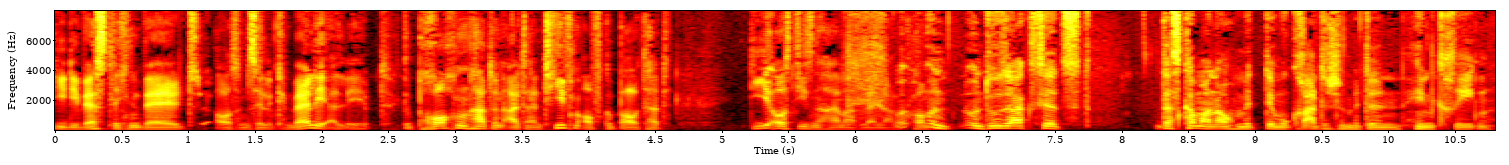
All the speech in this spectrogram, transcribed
die die westlichen Welt aus dem Silicon Valley erlebt, gebrochen hat und Alternativen aufgebaut hat, die aus diesen Heimatländern kommen. Und, und du sagst jetzt, das kann man auch mit demokratischen Mitteln hinkriegen,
